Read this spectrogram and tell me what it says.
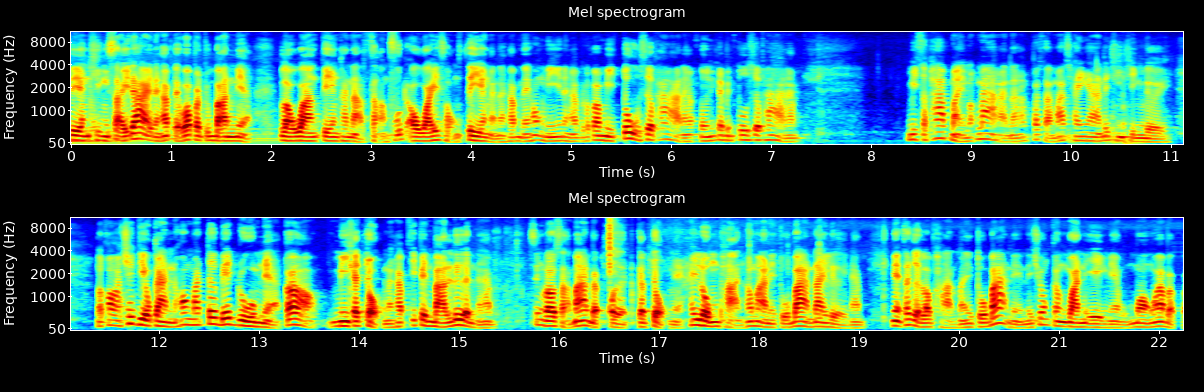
เตียงคิงไซส์ได้นะครับ แต่ว่าปัจจุบันเนี่ยเราวางเตียงขนาด 3 ฟุตเอาไว้ 2 เตียงนะครับในห้องนี้นะครับแล้วก็มีตู้เสื้อผ้านะครับตรงนี้ก็เป็นตู้เสื้อผ้านะครับมีสภาพใหม่มากๆนะครับก็สามารถใช้งานได้จริง ๆ เลย แล้วก็เช่นเดียวกันห้องมัตเตอร์เบดรูมเนี่ยก็มีกระจกนะครับที่เป็นบานเลื่อนนะครับซึ่งเราสามารถแบบเปิดกระจกเนี่ยให้ลมผ่านเข้ามาในตัวบ้านได้เลยนะครับเนี่ยถ้าเกิดเราผ่านมาในตัวบ้านเนี่ยในช่วงกลางวันเองเนี่ยผมมองว่าแบบ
